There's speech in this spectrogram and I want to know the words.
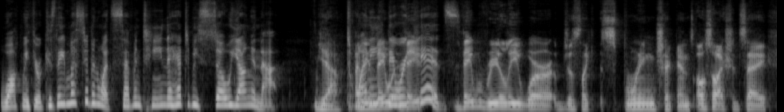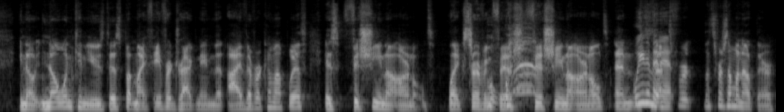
walk me through because they must have been what 17. They had to be so young in that. Yeah, 20? They were kids. They really were just like spring chickens. Also, I should say, you know, no one can use this, but my favorite drag name that I've ever come up with is Fishina Arnold, like serving oh. fish, Fishina Arnold. And Oh. Wait a minute. that's for that's for someone out there.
